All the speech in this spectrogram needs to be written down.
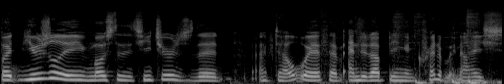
But usually most of the teachers that I've dealt with have ended up being incredibly nice.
